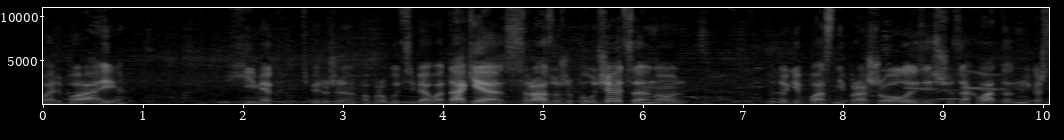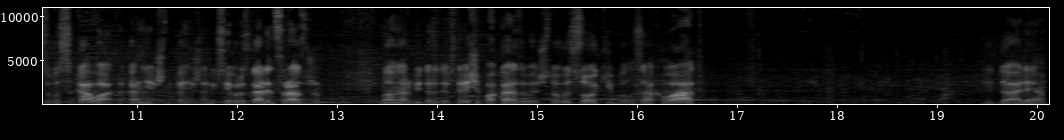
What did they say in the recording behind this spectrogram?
Борьба и Химик теперь уже попробует себя в атаке. Сразу же получается, но в итоге пас не прошел. И здесь еще захват, мне кажется, высоковато. Конечно, конечно. Алексей Брызгалин сразу же, главный арбитр этой встречи, показывает, что высокий был захват. И далее.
